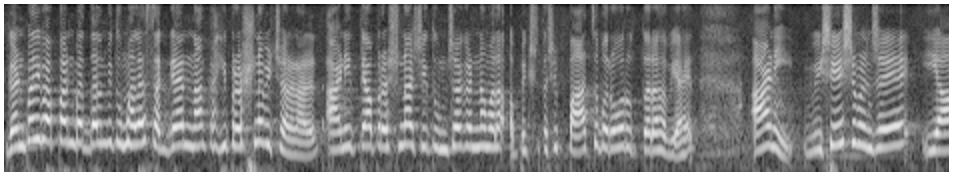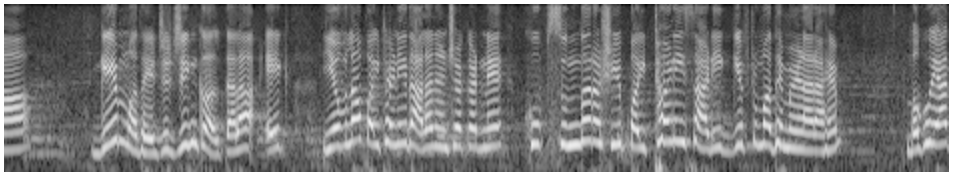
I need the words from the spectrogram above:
गणपती बाप्पांबद्दल मी तुम्हाला सगळ्यांना काही प्रश्न विचारणार आहेत आणि त्या प्रश्नाची तुमच्याकडनं मला अपेक्षित अशी पाच बरोबर उत्तरं हवी आहेत. आणि विशेष म्हणजे या गेममध्ये जे जिंकल त्याला एक येवला पैठणी दालन यांच्याकडने खूप सुंदर अशी पैठणी साडी गिफ्टमध्ये मिळणार आहे. बघूयात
